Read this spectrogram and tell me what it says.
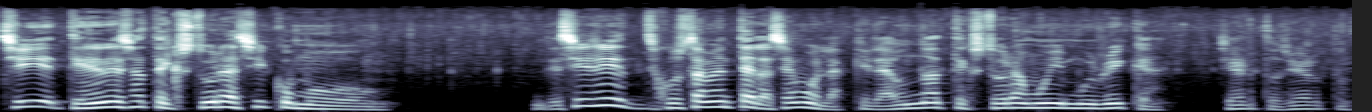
Sí, tienen esa textura así como. Sí, sí, justamente la sémola, que le da una textura muy, muy rica. Cierto, cierto.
